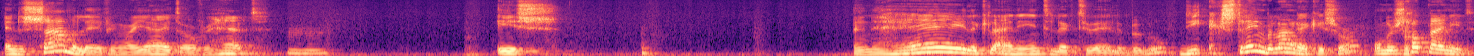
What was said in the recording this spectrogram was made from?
En de samenleving waar jij het over hebt, is een hele kleine intellectuele bubbel, die extreem belangrijk is hoor. Onderschat mij niet.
